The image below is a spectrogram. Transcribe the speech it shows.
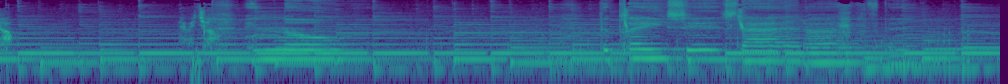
go. Here we. And know the places that I've been,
